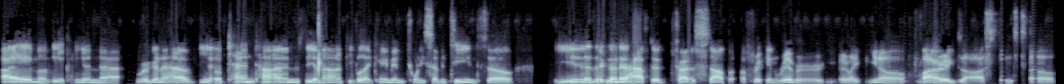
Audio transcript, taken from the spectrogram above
I am of the opinion that we're going to have, you know, 10 times the amount of people that came in 2017. So, you know, they're going to have to try to stop a freaking river or like, you know, fire exhaust. And so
